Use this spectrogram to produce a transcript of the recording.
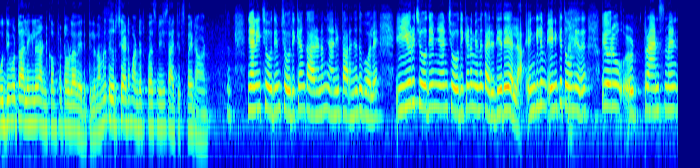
ബുദ്ധിമുട്ടോ അല്ലെങ്കിൽ ഒരു അൺകംഫർട്ടബിളോ വരത്തില്ല. നമ്മൾ തീർച്ചയായിട്ടും ഹൺഡ്രഡ് പെർസെന്റേജ് സാറ്റിസ്ഫൈഡ് ആണ്. ഞാൻ ഈ ചോദ്യം ചോദിക്കാൻ കാരണം ഞാൻ ഈ പറഞ്ഞതുപോലെ ഈ ഒരു ചോദ്യം ഞാൻ ചോദിക്കണം എന്ന് കരുതിയതേ അല്ല എങ്കിലും എനിക്ക് തോന്നിയത് ഈ ഒരു ട്രാൻസ്മെൻ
